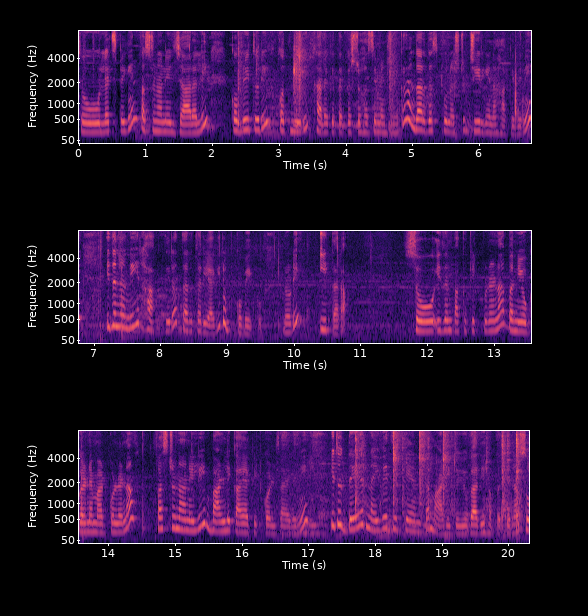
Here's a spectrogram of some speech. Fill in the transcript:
ಸೊ ಲೆಟ್ಸ್ ಬಿಗಿನ್ ಫಸ್ಟ್ ನಾನು ಇಲ್ಲಿ ಜಾರಲ್ಲಿ ಕೊಬ್ಬರಿ ತುರಿ, ಕೊತ್ತಂಬರಿ, ಖಾರಕ್ಕೆ ತಕ್ಕಷ್ಟು ಹಸಿಮೆಣಸಿನ್ಕಾಯಿ, ಒಂದು ಅರ್ಧ ಸ್ಪೂನಷ್ಟು ಜೀರಿಗೆನ ಹಾಕಿದ್ದೀನಿ. ಇದನ್ನು ನೀರು ಹಾಕ್ತೀರ, ತರತರಿಯಾಗಿ ರುಬ್ಕೋಬೇಕು. ನೋಡಿ, ಈ ಥರ ಸೊ ಇದನ್ನು ಪಕ್ಕಕ್ಕೆ ಇಟ್ಬಿಡೋಣ. ಬನ್ನಿ, ಒಗ್ಗರಣೆ ಮಾಡ್ಕೊಳ್ಳೋಣ. ಫಸ್ಟು ನಾನಿಲ್ಲಿ ಬಾಣಲಿ ಕಾಯಕ್ಕೆ ಇಟ್ಕೊಳ್ತಾ ಇದ್ದೀನಿ. ಇದು ದೇವ್ರ ನೈವೇದ್ಯಕ್ಕೆ ಅಂತ ಮಾಡಿದ್ದು ಯುಗಾದಿ ಹಬ್ಬದ ದಿನ. ಸೊ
